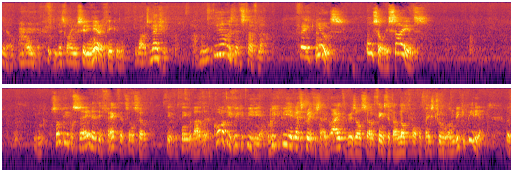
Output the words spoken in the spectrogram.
you know that's why you're sitting here, I think, in large measure. How do we deal with that stuff now? Fake news, also in science. Some people say that, in fact, that's also a thing to think about, that the quality of Wikipedia, Wikipedia gets criticized, right? There is also things that are not always true on Wikipedia. But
